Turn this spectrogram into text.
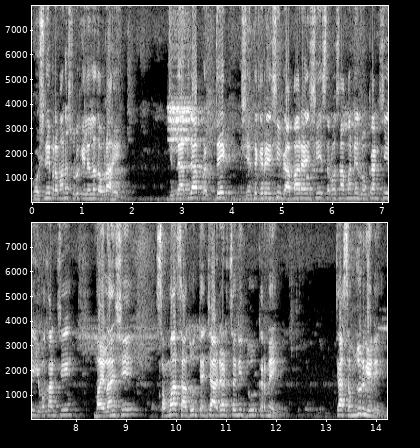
घोषणेप्रमाणे सुरू केलेला दौरा आहे. जिल्ह्यातल्या प्रत्येक शेतकऱ्यांशी व्यापाऱ्यांशी सर्वसामान्य लोकांशी युवकांशी महिलांशी संवाद साधून त्यांच्या अडचणी दूर करणे त्या समजून घेणे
